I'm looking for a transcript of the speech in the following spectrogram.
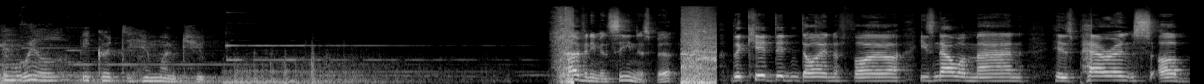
You will be good to him, won't you? I haven't even seen this bit. The kid didn't die in the fire. He's now a man. His parents are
